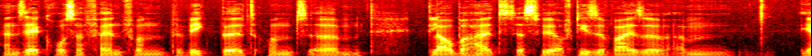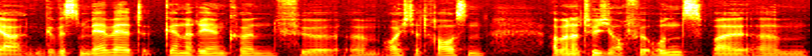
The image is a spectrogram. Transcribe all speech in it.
ein sehr großer Fan von Bewegtbild und ähm, glaube halt, dass wir auf diese Weise ähm, ja, einen gewissen Mehrwert generieren können für ähm, euch da draußen, aber natürlich auch für uns, weil ähm,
